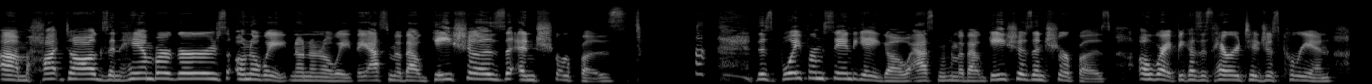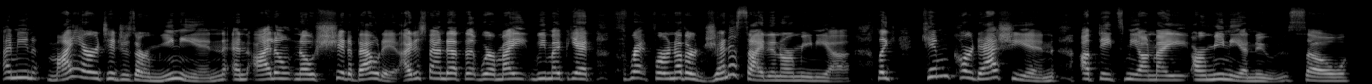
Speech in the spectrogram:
um, hot dogs and hamburgers. Oh, no, wait. No, no, no, wait. They asked him about geishas and Sherpas. this boy from San Diego asking him about geishas and Sherpas. Oh, right, because his heritage is Korean. I mean, my heritage is Armenian, and I don't know shit about it. I just found out that we're might we might be at threat for another genocide in Armenia. Like Kim Kardashian updates me on my Armenia news, so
